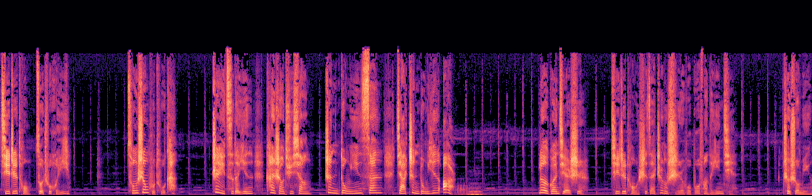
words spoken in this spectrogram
七只桶做出回应。从声谱图看，这一次的音看上去像。振动音三加振动音二，乐观解释，七只桶是在证实我播放的音节，这说明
